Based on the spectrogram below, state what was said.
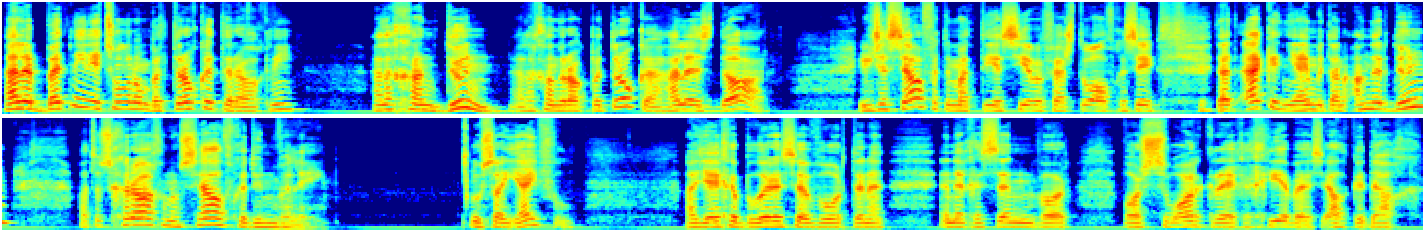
Hulle bid nie net sonder om betrokke te raak nie. Hulle gaan doen. Hulle gaan raak betrokke. Hulle is daar. Jesus self het in Matteus 7 vers 12 gesê dat ek en jy moet aan ander doen wat ons graag aan onsself gedoen wil hê. Hoe sal jy voel as jy gebore sou word in 'n in 'n gesin waar waar swaar kry gegee is elke dag?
